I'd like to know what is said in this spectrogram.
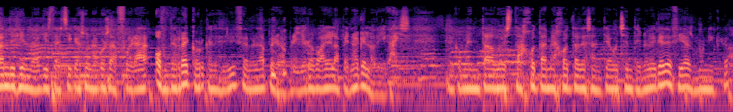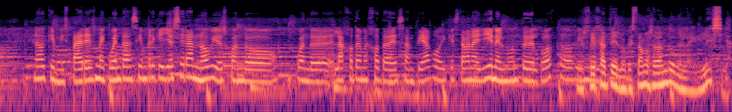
Están diciendo aquí estas chicas una cosa fuera of the record, que se dice, ¿verdad? Pero, yo creo que vale la pena que lo digáis. He comentado esta JMJ de Santiago 89. ¿Qué decías, Mónica? No, que mis padres me cuentan siempre que ellos eran novios cuando, cuando la JMJ de Santiago y que estaban allí en el Monte del Gozo. Pues fíjate, lo que estamos hablando de la iglesia.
